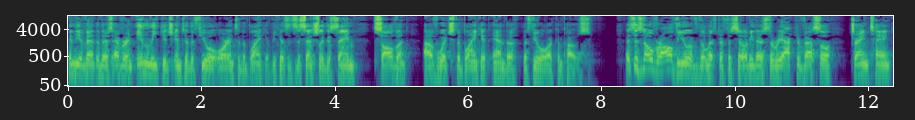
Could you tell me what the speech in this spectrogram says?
in the event that there's ever an in leakage into the fuel or into the blanket, because it's essentially the same solvent of which the blanket and the, the fuel are composed. This is an overall view of the LFTR facility. There's the reactor vessel, drain tank,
